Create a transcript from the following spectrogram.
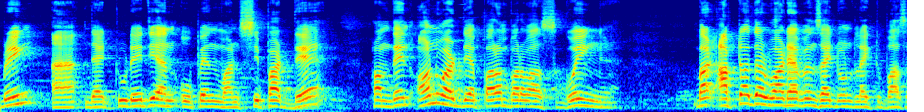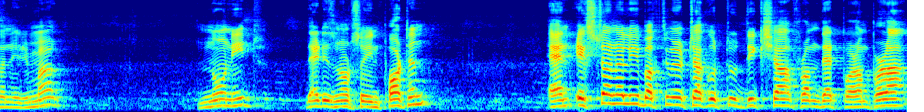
bring uh, that two deity and open one Sripat there. From then onward, their parampara was going. But after that, what happens, I don't like to pass any remark. No need. That is not so important. And externally, Bhaktivinoda Thakur took Diksha from that parampara,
